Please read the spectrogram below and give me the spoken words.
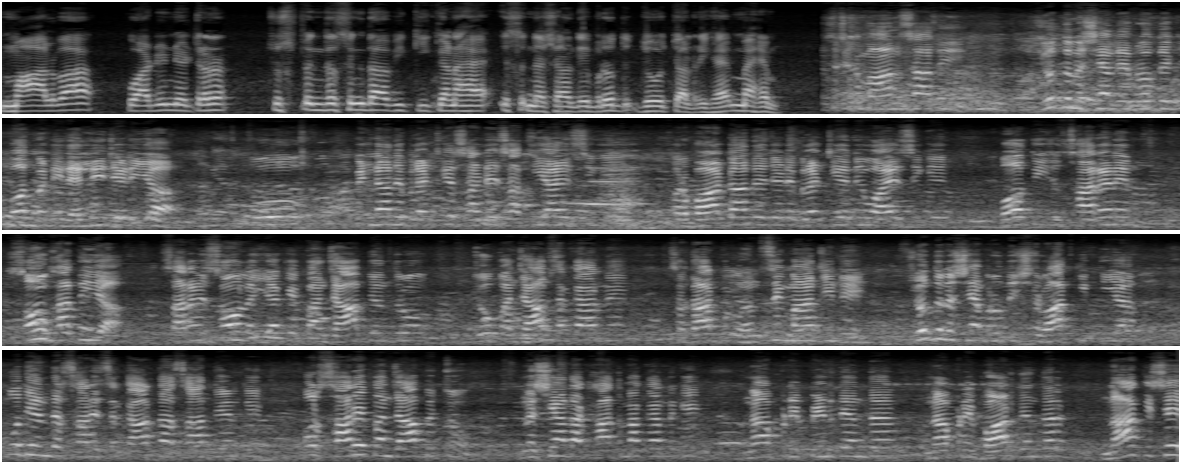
Malwa coordinator Jaspinder Singh ਦਾ ਵੀ ਕੀ ਕਹਿਣਾ ਹੈ, ਇਸ ਨਸ਼ਾ ਦੇ ਵਿਰੁੱਧ ਜੋ ਚੱਲ ਰਹੀ ਹੈ ਮਹਿਮ। ਮਾਨਸਾ ਦੀ ਯੁੱਧ ਨਸ਼ਿਆਂ ਦੇ ਵਿਰੁੱਧ ਇੱਕ ਬਹੁਤ ਵੱਡੀ ਰੈਲੀ ਜਿਹੜੀ ਆ, ਉਹ ਪਿੰਡਾਂ ਦੇ ਵਲੰਟੀਅਰ ਸਾਡੇ ਸਾਥੀ ਆਏ ਸੀਗੇ, ਔਰ ਬਾਰਡਾਂ ਦੇ ਜਿਹੜੇ ਵਲੰਟੀਅਰ ਨੇ ਉਹ ਆਏ ਸੀਗੇ। ਬਹੁਤ ਹੀ ਸਾਰਿਆਂ ਨੇ ਸਹੁੰ ਖਾਧੀ ਆ, ਸਾਰਿਆਂ ਨੇ ਸਹੁੰ ਲਈ ਆ ਕਿ ਪੰਜਾਬ ਦੇ ਅੰਦਰੋਂ ਜੋ ਪੰਜਾਬ ਸਰਕਾਰ ਨੇ, ਸਰਦਾਰ ਭਗਵੰਤ ਸਿੰਘ ਮਾਨ ਜੀ ਨੇ ਯੁੱਧ ਨਸ਼ਿਆਂ ਵਿਰੁੱਧ ਦੀ ਸ਼ੁਰੂਆਤ ਕੀਤੀ ਆ, ਉਹਦੇ ਅੰਦਰ ਸਾਰੇ ਸਰਕਾਰ ਦਾ ਸਾਥ ਦੇਣਗੇ। ਔਰ ਸਾਰੇ ਪੰਜਾਬ ਵਿੱਚੋਂ ਨਸ਼ਿਆਂ ਦਾ ਖਾਤਮਾ ਕਰਨਗੇ, ਨਾ ਆਪਣੇ ਪਿੰਡ ਦੇ ਅੰਦਰ, ਨਾ ਆਪਣੇ ਬਾੜ ਦੇ ਅੰਦਰ, ਨਾ ਕਿਸੇ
